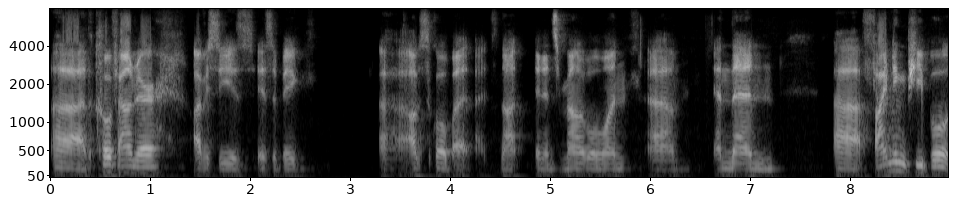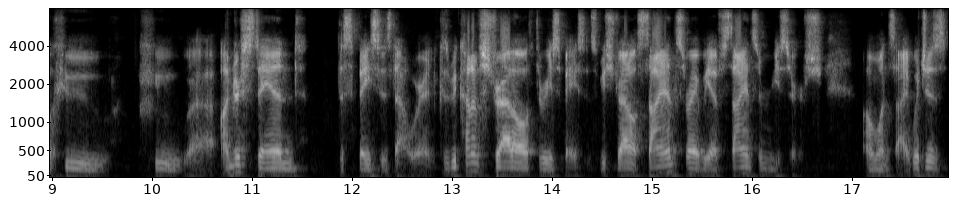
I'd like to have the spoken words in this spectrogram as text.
uh, the co-founder obviously is, is a big uh, obstacle, but it's not an insurmountable one. Um, and then uh, finding people who who uh, understand the spaces that we're in, because we kind of straddle three spaces. We straddle science, right? We have science and research on one side, which is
